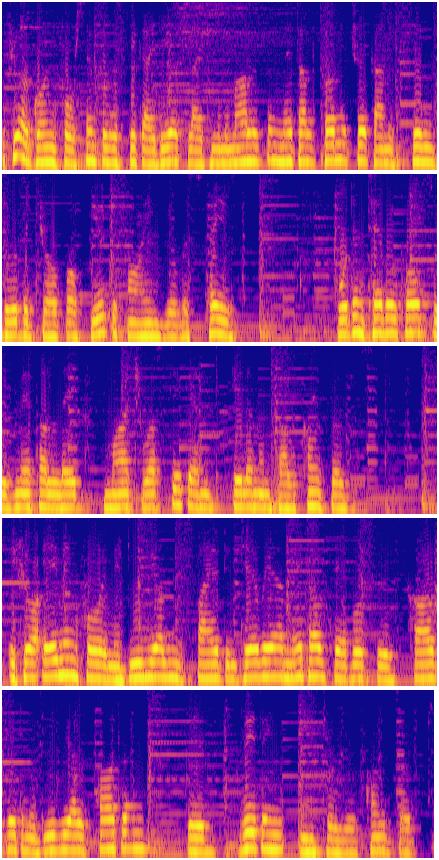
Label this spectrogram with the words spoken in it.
If you are going for simplistic ideas like minimalism, metal furniture can still do the job of beautifying your space. Wooden tabletops with metal legs match rustic and elemental concepts. If you are aiming for a medieval inspired interior, metal tables with carved medieval patterns is fitting into your concept.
